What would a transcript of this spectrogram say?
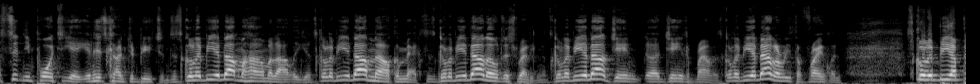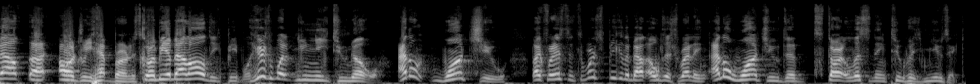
Sidney Poitier and his contributions. It's going to be about Muhammad Ali. It's going to be about Malcolm X. It's going to be about Otis Redding. It's going to be about James, uh, James Brown. It's going to be about Aretha Franklin. It's going to be about uh, Audrey Hepburn. It's going to be about all these people. Here's what you need to know. I don't want you, like for instance, we're speaking about Otis Redding. I don't want you to start listening to his music.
